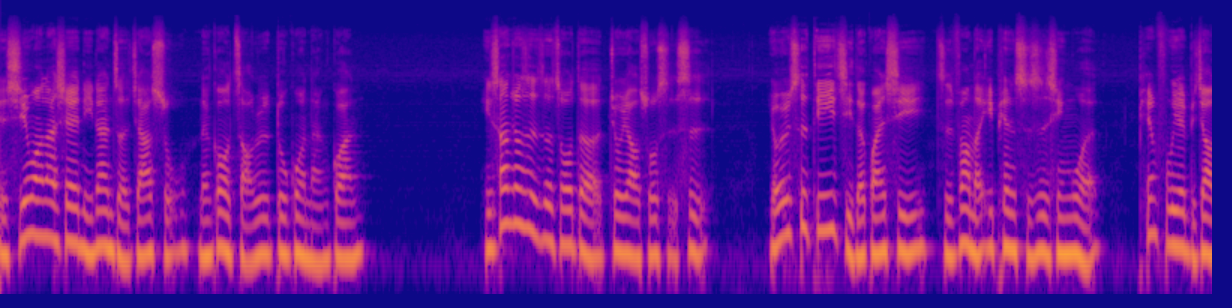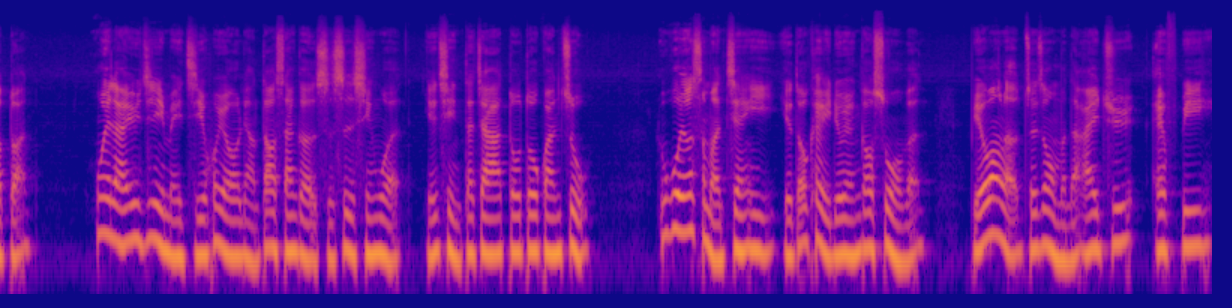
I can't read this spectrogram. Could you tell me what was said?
也希望那些罹难者家属能够早日度过难关。以上就是这周的就要说时事。由于是第一集的关系，只放了一篇时事新闻，篇幅也比较短。未来预计每集会有两到三个时事新闻，也请大家多多关注。如果有什么建议，也都可以留言告诉我们。别忘了追踪我们的 IG、FB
